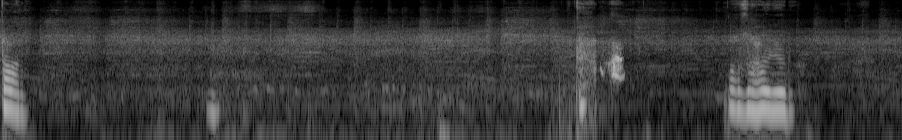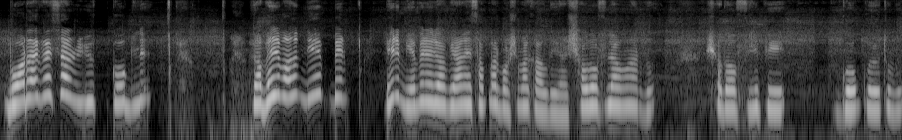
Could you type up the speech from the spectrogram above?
Tamam. Vallahi ölüyordum. Bu arada arkadaşlar Google ya benim adım niye ben benim yemin ediyorum yani hesaplar başıma kaldı ya. Shadow falan vardı. Shadow Flippy Google YouTuber.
